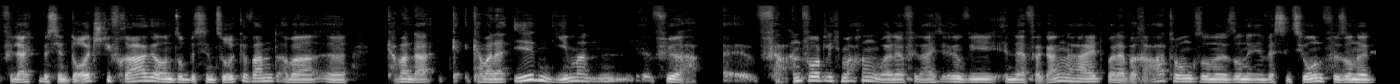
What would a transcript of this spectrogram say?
vielleicht ein bisschen deutsch die Frage und so ein bisschen zurückgewandt, aber äh, kann man da, kann man da irgendjemanden für äh, verantwortlich machen, weil der vielleicht irgendwie in der Vergangenheit bei der Beratung so eine, so eine Investition für so eine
